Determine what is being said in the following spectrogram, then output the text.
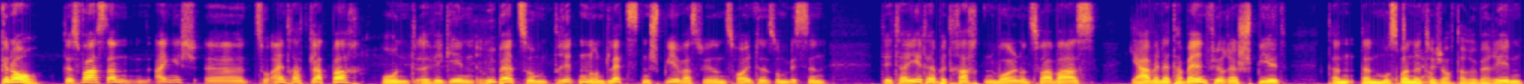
genau, das war es dann eigentlich äh, zu Eintracht Gladbach. Und äh, wir gehen rüber zum dritten und letzten Spiel, was wir uns heute so ein bisschen detaillierter betrachten wollen. Und zwar war es, ja, wenn der Tabellenführer spielt, dann, dann muss man natürlich ja. auch darüber reden.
